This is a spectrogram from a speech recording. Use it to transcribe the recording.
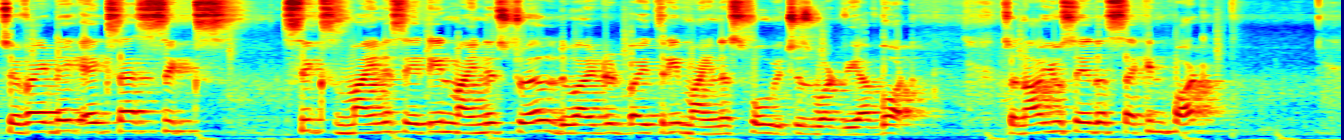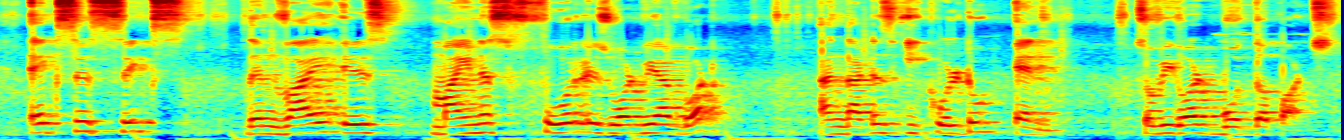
So if I take x as 6 6 minus 18 minus 12 divided by 3 minus 4 which is what we have got. So now you say the second part. X is 6 then y is minus 4 is what we have got. And that is equal to n so we got both the parts.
